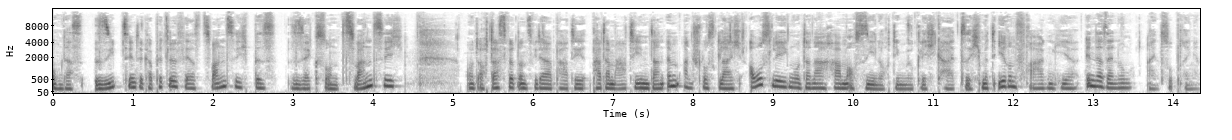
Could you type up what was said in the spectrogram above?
um das 17. Kapitel, Vers 20 bis 26. Und auch das wird uns wieder Pater Martin dann im Anschluss gleich auslegen und danach haben auch Sie noch die Möglichkeit, sich mit Ihren Fragen hier in der Sendung einzubringen.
